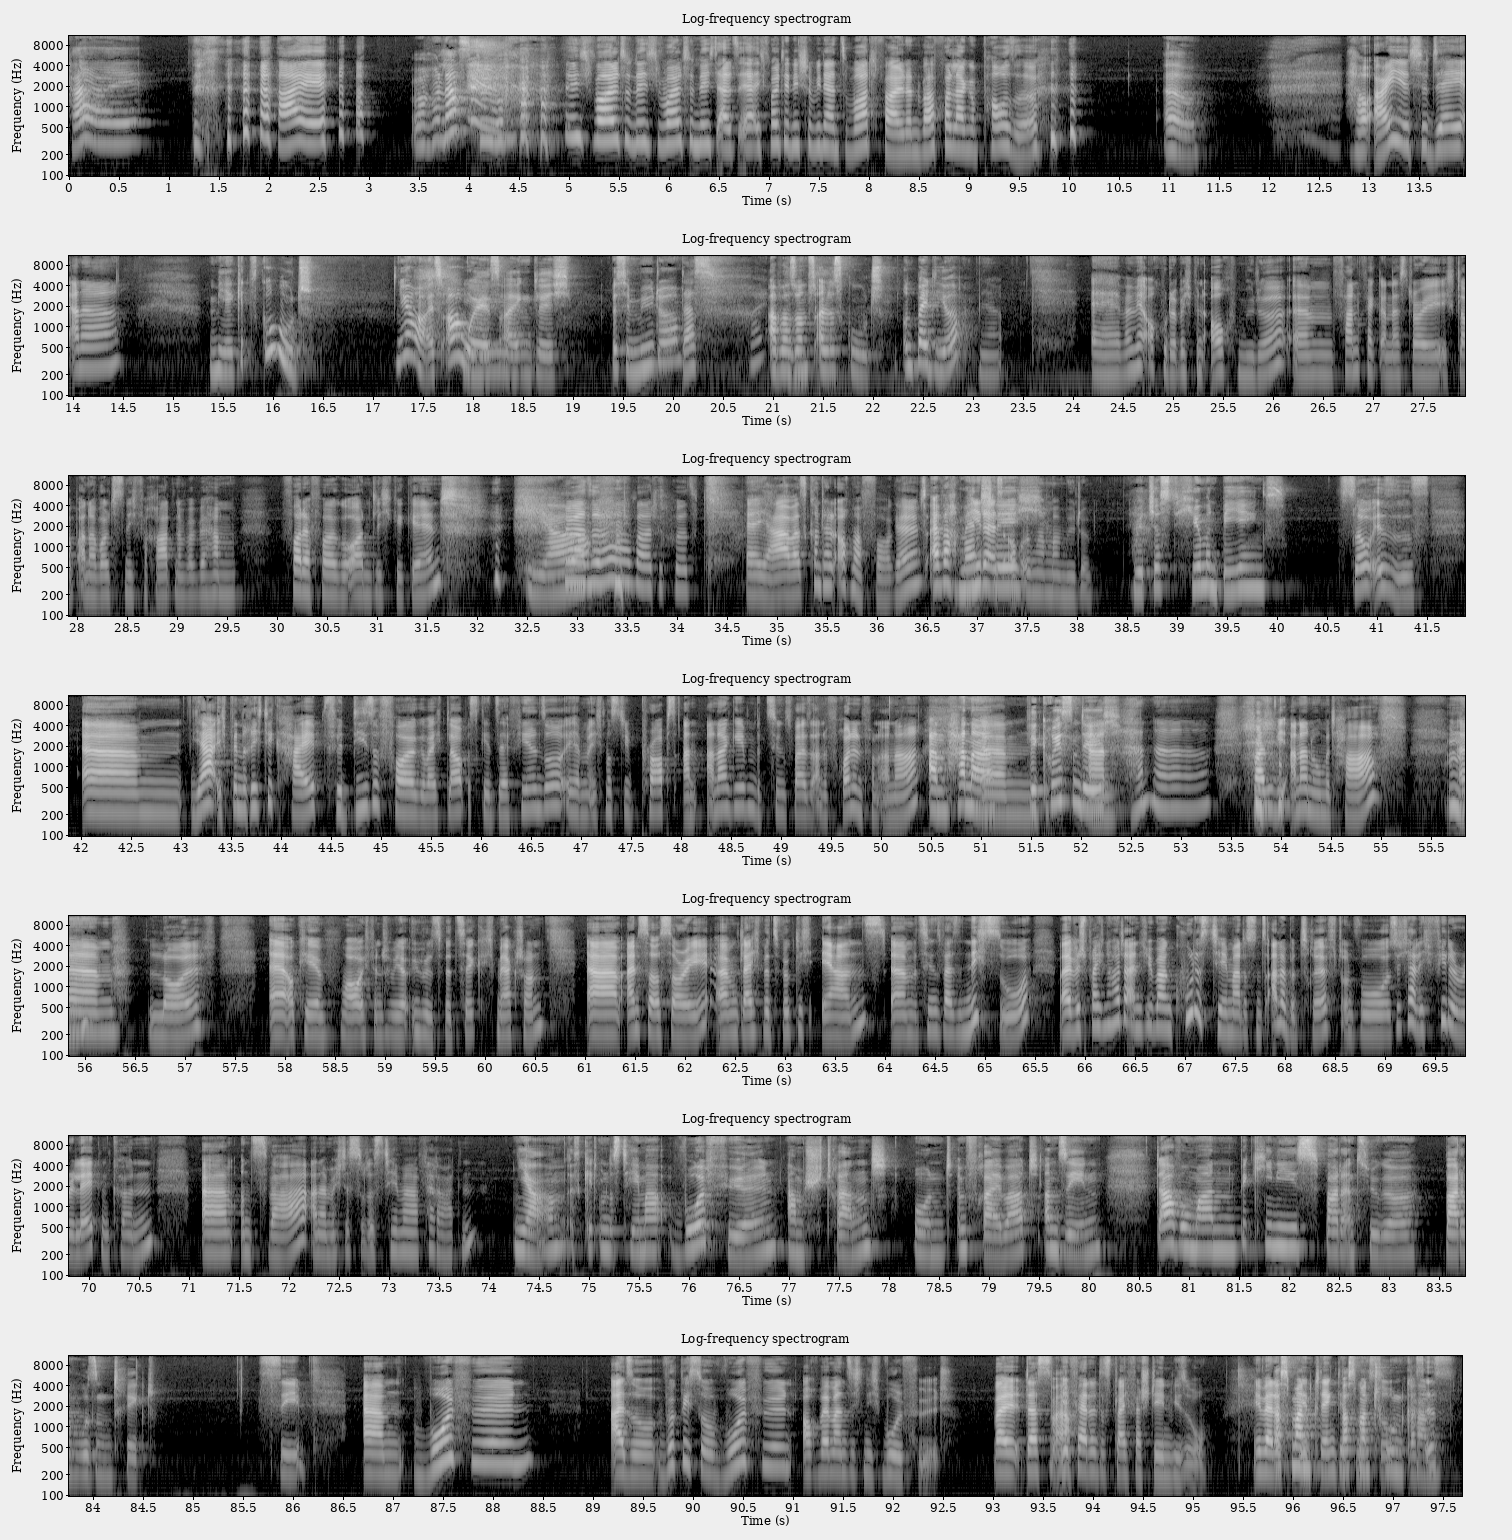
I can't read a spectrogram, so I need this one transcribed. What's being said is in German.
Hi. Hi. Warum lachst du? ich wollte nicht, ich wollte nicht, als er, ich wollte dir nicht schon wieder ins Wort fallen, dann war voll lange Pause. oh. How are you today, Anna? Mir geht's gut. Ja, as always okay. eigentlich. Bisschen müde. Das. Aber sonst alles gut. Und bei dir? Ja. Äh, bei mir auch gut, aber ich bin auch müde. Ähm, Fun Fact an der Story: Ich glaube, Anna wollte es nicht verraten, aber wir haben vor der Folge ordentlich gegähnt. Ja. Wir waren so, oh, warte kurz. Äh, ja, aber es kommt halt auch mal vor, gell? Ist einfach menschlich. Jeder ist auch irgendwann mal müde. We're just human beings. So ist es. Ähm, ja, ich bin richtig hyped für diese Folge, weil ich glaube, es geht sehr vielen so. Ich muss die Props an Anna geben, beziehungsweise an eine Freundin von Anna. An Hannah. Ähm, Wir grüßen dich. An Hannah. Quasi wie Anna nur mit H. Mhm. Ähm, lol. Äh, okay, wow, ich bin schon wieder übelst witzig. Ich merke schon. Ähm, I'm so sorry. Ähm, gleich wird es wirklich ernst, ähm, beziehungsweise nicht so, weil wir sprechen heute eigentlich über ein cooles Thema, das uns alle betrifft und wo sicherlich viele relaten können. Ähm, und zwar, Anna, möchtest du das Thema verraten? Ja, es geht um das Thema Wohlfühlen am Strand und im Freibad, an Seen. Da, wo man Bikinis, Badeanzüge, Badehosen trägt. Sie. Ähm, wohlfühlen, also wirklich so wohlfühlen, auch wenn man sich nicht wohlfühlt. Weil das, ja. ihr werdet es gleich verstehen, wieso. Ihr werdet, was man, denkt was man tun so, kann. Ist,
